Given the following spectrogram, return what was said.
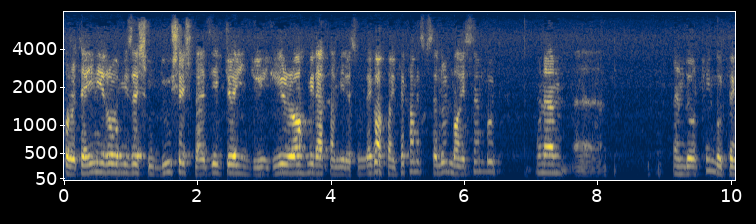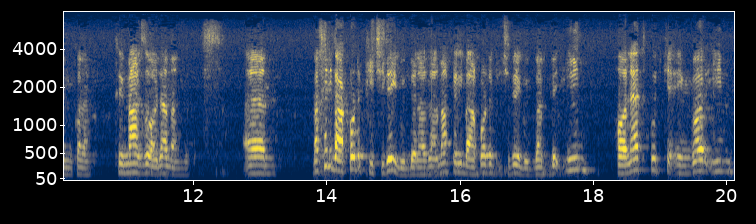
پروتئینی رو میذاشت رو دوشش از یک جای اینجوری راه می‌رفت و میرسون نگاه کنید فکر کنم سلول مایسن بود. اونم اندورفین بود فکر می‌کنم. توی مغز آدم هم بود و خیلی برخورد پیچیده ای بود به نظر من خیلی برخورد پیچیده ای بود و به این حالت بود که انگار این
